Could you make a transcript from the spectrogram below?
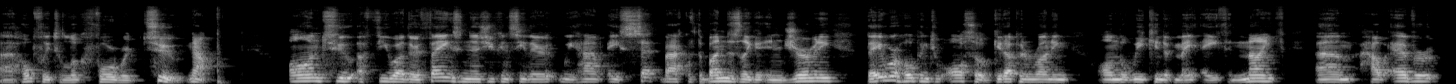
uh, hopefully to look forward to. Now, on to a few other things. And as you can see there, we have a setback with the Bundesliga in Germany. They were hoping to also get up and running on the weekend of May 8th and 9th. Um, however,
